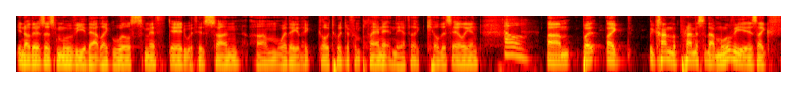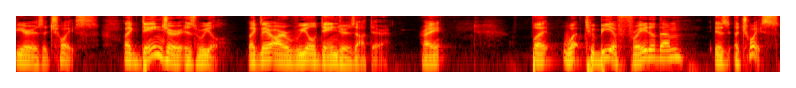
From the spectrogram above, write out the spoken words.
you know, there's this movie that like Will Smith did with his son, um, where they like go to a different planet and they have to like kill this alien. Oh, Um, but like the kind of the premise of that movie is like fear is a choice. Like danger is real. Like there are real dangers out there, right? But what to be afraid of them is a choice,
